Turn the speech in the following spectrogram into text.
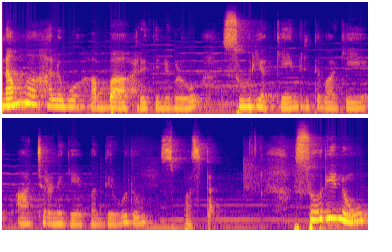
ನಮ್ಮ ಹಲವು ಹಬ್ಬ ಹರಿದಿನಗಳು ಸೂರ್ಯ ಕೇಂದ್ರಿತವಾಗಿಯೇ ಆಚರಣೆಗೆ ಬಂದಿರುವುದು ಸ್ಪಷ್ಟ. ಸೂರ್ಯನು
